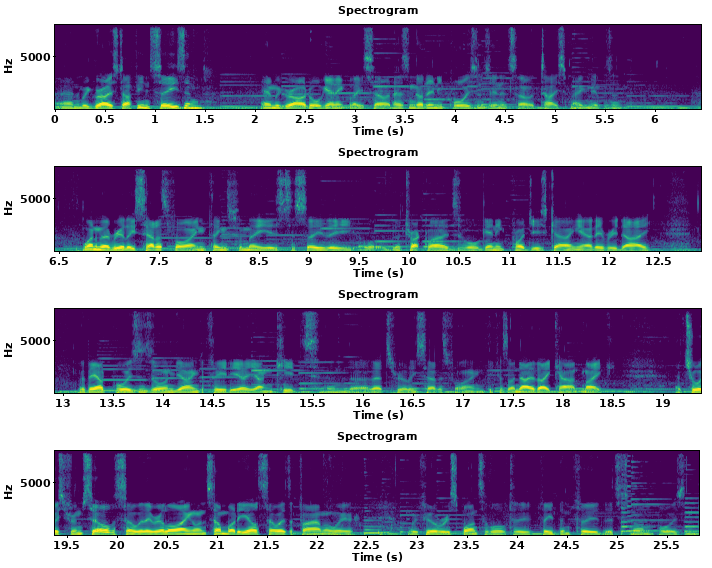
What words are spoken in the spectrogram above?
And we grow stuff in season and we grow it organically, so it hasn't got any poisons in it, so it tastes magnificent. One of the really satisfying things for me is to see the, the truckloads of organic produce going out every day without poisons on going to feed our young kids. And uh, that's really satisfying because I know they can't make a choice for themselves so they're relying on somebody else. So as a farmer we, we feel responsible to feed them food that's non-poisoned.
